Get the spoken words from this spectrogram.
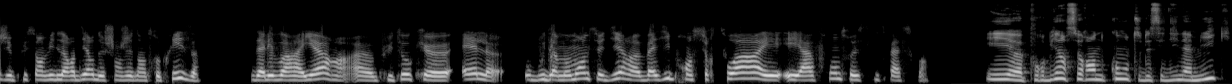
j'ai plus envie de leur dire de changer d'entreprise, d'aller voir ailleurs, plutôt que elles, au bout d'un moment, de se dire, vas-y, prends sur toi et, affronte ce qui se passe. Et euh, pour bien se rendre compte de ces dynamiques,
